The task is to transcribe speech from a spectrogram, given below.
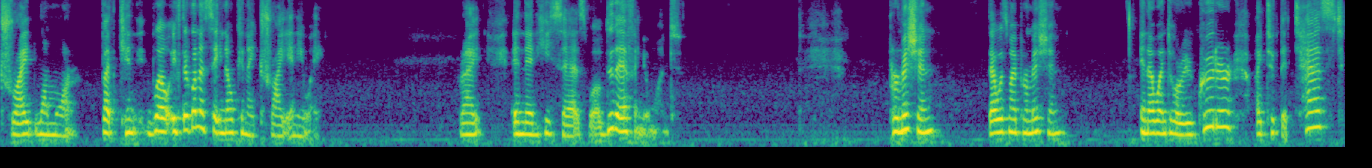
tried one more. But can, well, if they're going to say no, can I try anyway? Right. And then he says, well, do the effing you want. Permission. That was my permission and I went to a recruiter. I took the test,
